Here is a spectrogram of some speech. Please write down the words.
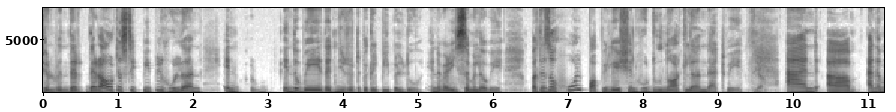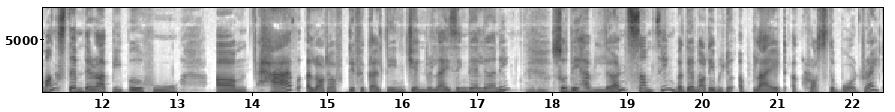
children, there, there are autistic people who learn in in the way that neurotypical people do, in a very similar way. But there's a whole population who do not learn that way. Yeah. And um, and amongst them, there are people who um, have a lot of difficulty in generalizing their learning. So they have learned something, but they're not able to apply it across the board, right?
